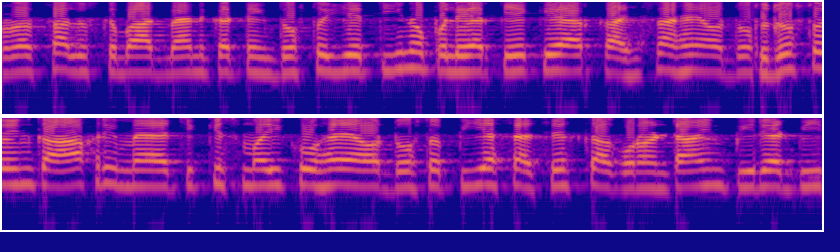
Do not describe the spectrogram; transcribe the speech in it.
रसल, उसके बाद बैन कटिंग दोस्तों, ये तीनों प्लेयर के के आर का हिस्सा है और दोस्तों दोस्तों, इनका आखिरी मैच इक्कीस मई को है और दोस्तों पी एस एल सिक्स का क्वारंटाइन पीरियड भी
